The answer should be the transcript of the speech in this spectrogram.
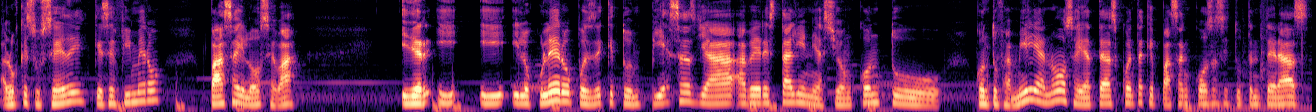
algo que sucede, que es efímero, pasa y luego se va. Y, y, y, lo culero, pues, de que tú empiezas ya a ver esta alineación con tu, con tu familia, ¿no? O sea, ya te das cuenta que pasan cosas y tú te enteras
